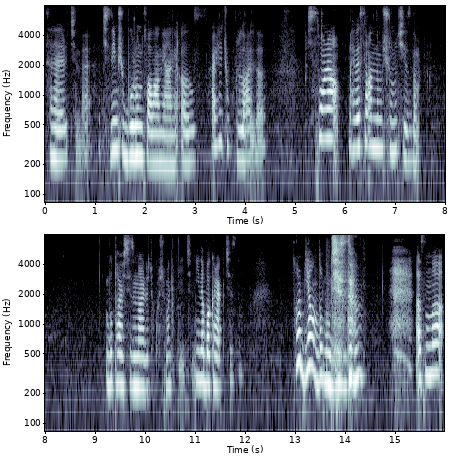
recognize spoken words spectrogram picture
Seneler içinde. Çizdiğim şu burun falan yani ağız. Her şey çok güzeldi. İşte sonra heveslendim şunu çizdim. Bu tarz çizimler de çok hoşuma gittiği için. Yine bakarak çizdim. Sonra bir anda bunu çizdim. Aslında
